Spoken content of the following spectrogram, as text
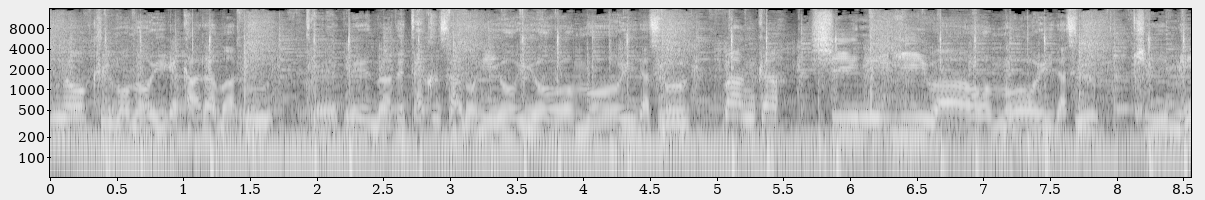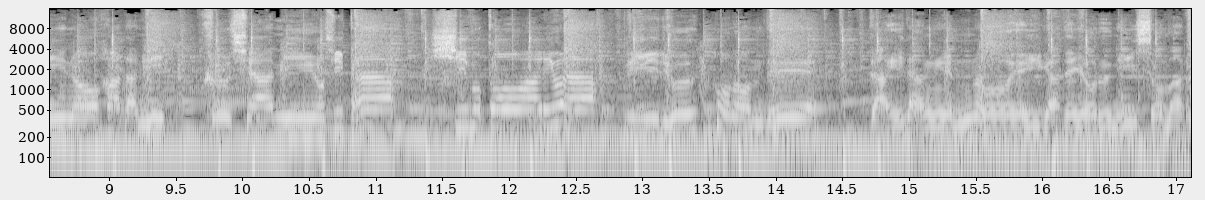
みかんの雲の胃が絡まる手で撫でた草の匂いを思い出す晩夏死に際思い出す。君の肌にくしゃみをした。仕事ありはビールを飲んで大団円の映画で夜に染まる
